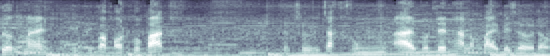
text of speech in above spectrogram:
tượng này thì bà con của bác thực sự chắc không ai muốn đến Hạ Long Bay bây giờ đâu.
